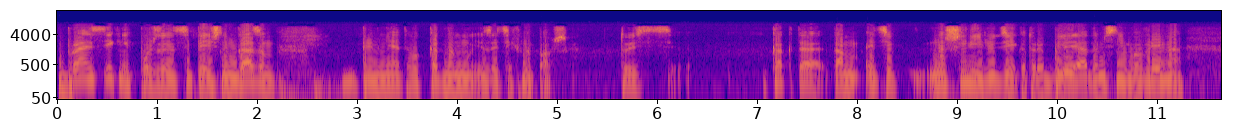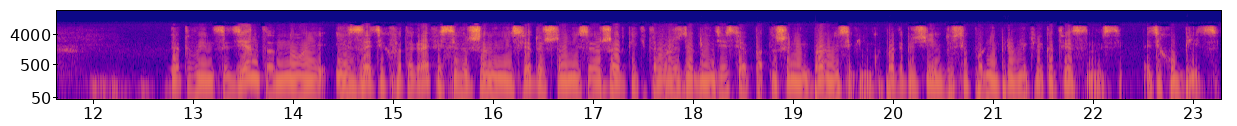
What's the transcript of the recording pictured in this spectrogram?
Брайан Стикник пользуется перечным газом, применяет его к одному из этих напавших. То есть как-то там эти нашли людей, которые были рядом с ним во время этого инцидента, но из этих фотографий совершенно не следует, что они совершают какие-то враждебные действия по отношению к Брайану Сикнику. По этой причине их до сих пор не привлекли к ответственности, этих убийц.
